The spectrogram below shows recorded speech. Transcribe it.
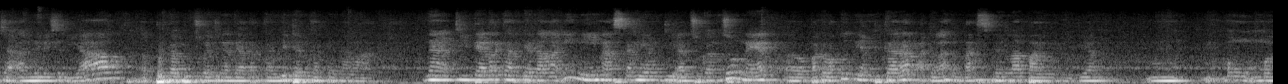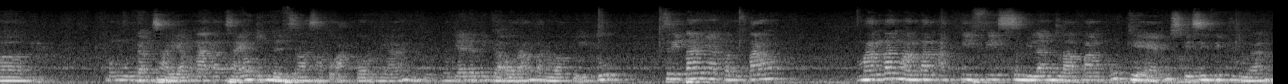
pekerjaan-pekerjaan uh, manajerial uh, bergabung juga dengan teater Ganti dan Gardenala nah di teater Gardenala ini naskah yang diajukan Jonet uh, pada waktu itu yang digarap adalah tentang 98 gitu, yang mm, mengundang saya, menantang saya untuk menjadi salah satu aktornya gitu. Ada tiga orang pada waktu itu. Ceritanya tentang mantan-mantan aktivis 98 UGM spesifik kan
